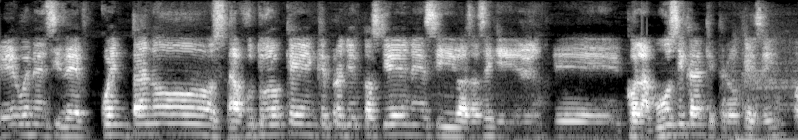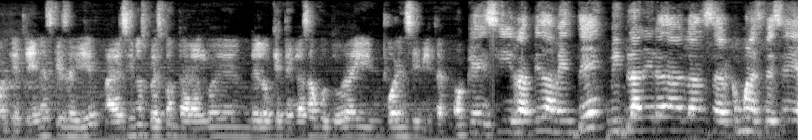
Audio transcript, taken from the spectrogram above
Eh, bueno, en CIDEP, cuéntanos a futuro qué, qué proyectos tienes, si vas a seguir eh, con la música, que creo que sí, porque tienes que seguir. A ver si nos puedes contar algo de, de lo que tengas a futuro ahí por encimita. Ok, sí, rápidamente. Mi plan era lanzar como una especie de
